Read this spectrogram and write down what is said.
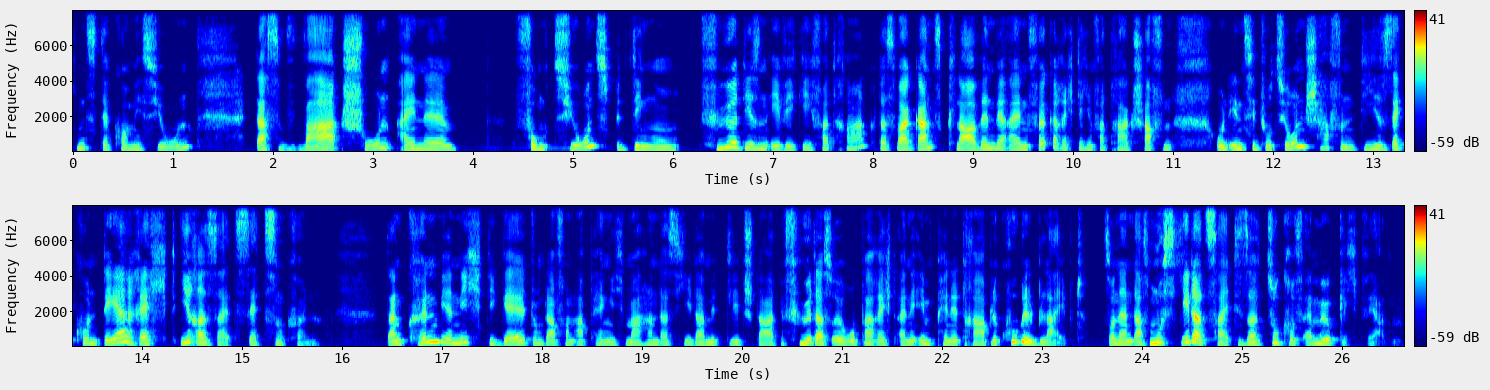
Dienst der Kommission. Das war schon eine Funktionsbedingung für diesen EWG-Vertrag. Das war ganz klar, wenn wir einen völkerrechtlichen Vertrag schaffen und Institutionen schaffen, die Sekundärrecht ihrerseits setzen können, dann können wir nicht die Geltung davon abhängig machen, dass jeder Mitgliedstaat für das Europarecht eine impenetrable Kugel bleibt, sondern das muss jederzeit dieser Zugriff ermöglicht werden.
